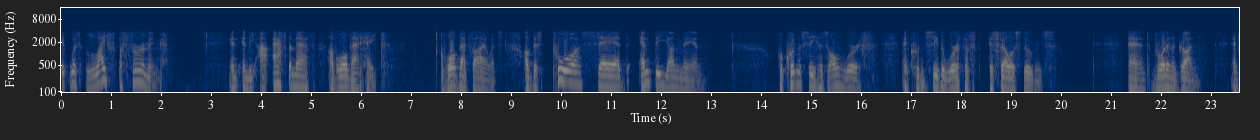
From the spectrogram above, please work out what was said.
It was life affirming in, in the uh, aftermath of all that hate, of all that violence, of this poor, sad, empty young man who couldn't see his own worth and couldn't see the worth of his fellow students and brought in a gun and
